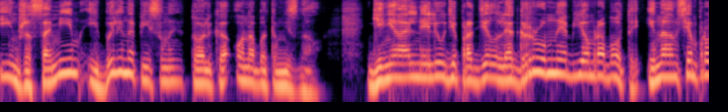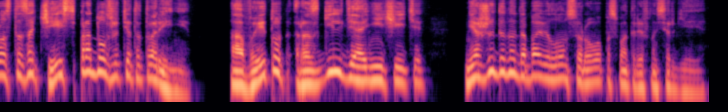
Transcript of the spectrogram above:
им же самим и были написаны, только он об этом не знал. Гениальные люди проделали огромный объем работы, и нам всем просто за честь продолжить это творение. А вы тут разгильдяйничаете. Неожиданно добавил он, сурово посмотрев на Сергея.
